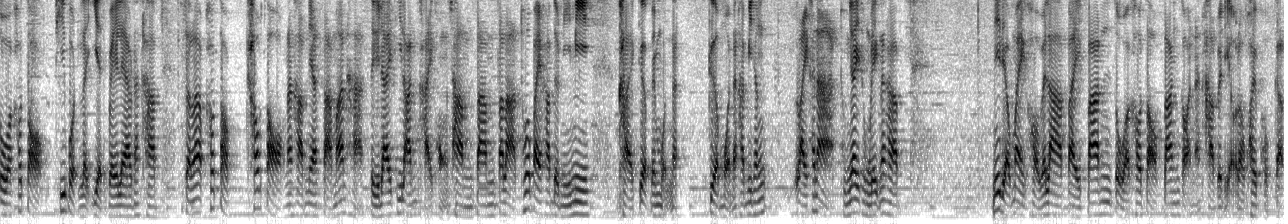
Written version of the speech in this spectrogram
ตัวข้าวตอกที่บดละเอียดไว้แล้วนะครับสำหรับข้าวตอกข้าวตอกนะครับเนี่ยสามารถหาซื้อได้ที่ร้านขายของชำตามตลาดทั่วไปครับ เดี๋ยวนี้มีขายเกือบไปหมดนะเกือบหมดนะครับ มีทั้งหลายขนาดถุงใหญ่ถุงเล็กนะครับ นี่เดี๋ยวใหม่ขอเวลาไปปั้นตัวข้าวตอกตั้งก่อนนะครับแล้วเดี๋ยวเราค่อยพบกับ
